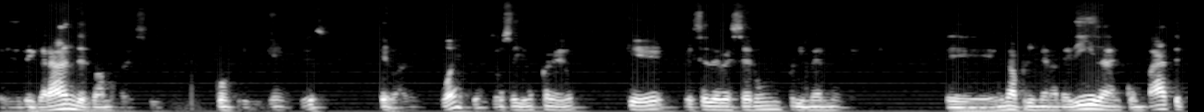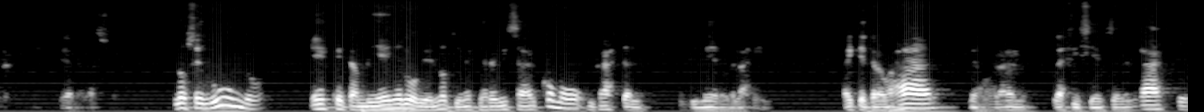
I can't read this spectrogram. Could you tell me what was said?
eh, de grandes, vamos a decir, contribuyentes evaden impuestos. Entonces yo creo que ese debe ser un primer momento, eh, una primera medida en combate a la evasión. Lo segundo es que también el gobierno tiene que revisar cómo gasta el dinero de la gente. Hay que trabajar, mejorar la eficiencia del gasto,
